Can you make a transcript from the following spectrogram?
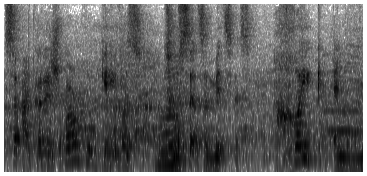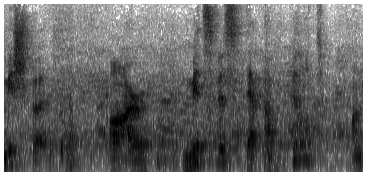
So HaKadosh Baruch Hu gave us two sets of mitzvahs. Choik and Mishpat are mitzvahs that are built on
